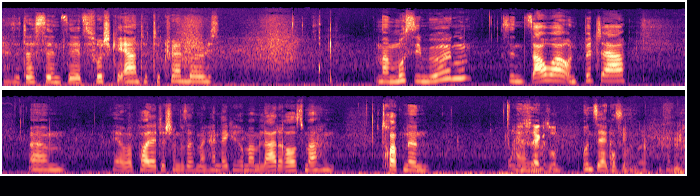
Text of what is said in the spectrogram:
also das sind jetzt frisch geerntete Cranberries man muss sie mögen, sind sauer und bitter. Ähm, Ja, aber Paul hat ja schon gesagt, man kann leckere Marmelade rausmachen, trocknen Und ist Also. sehr gesund. und sehr Auf jeden gesund. Fall. Genau.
